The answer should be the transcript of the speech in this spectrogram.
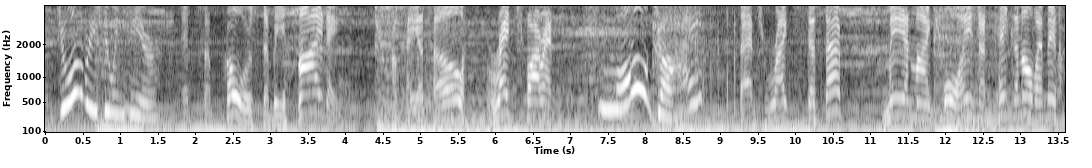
What's jewelry doing here? It's supposed to be hiding. Okay, you two, reach for it. Small guy? That's right, sister. Me and my boys are taking over this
